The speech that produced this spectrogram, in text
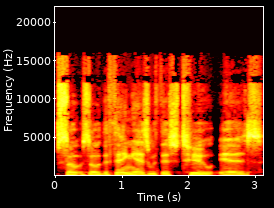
so so the thing is with this too is,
